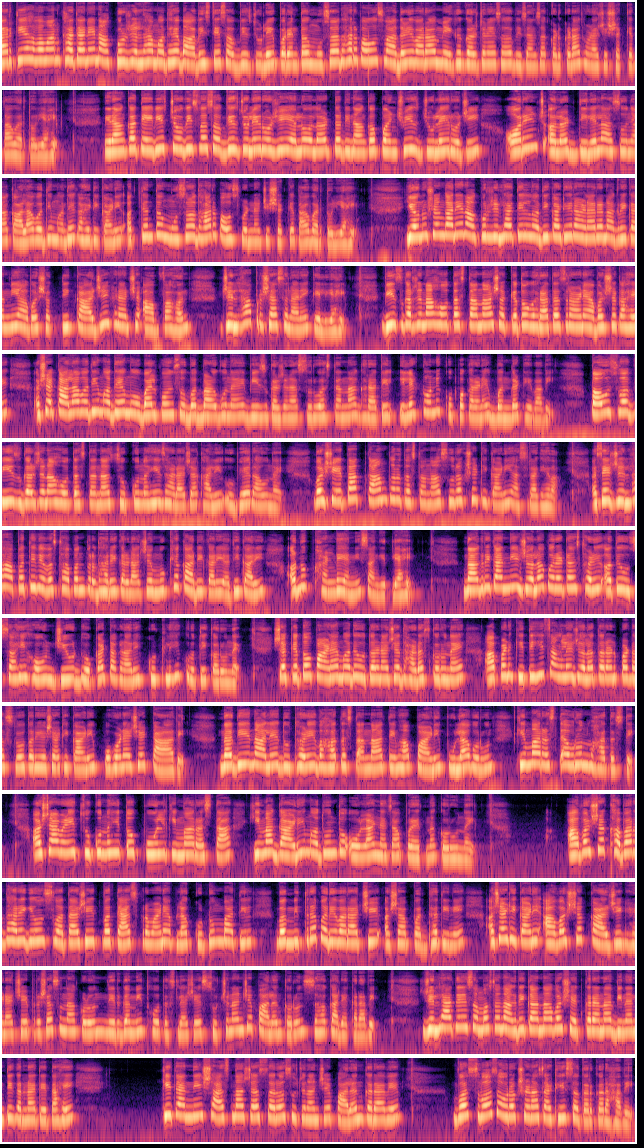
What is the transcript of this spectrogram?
भारतीय हवामान खात्याने नागपूर जिल्ह्यामध्ये बावीस ते सव्वीस जुलैपर्यंत मुसळधार पाऊस वादळी वारा मेघगर्जनेसह विजांचा कडकडाट होण्याची शक्यता वर्तवली आहे. दिनांक तेवीस चोवीस व सव्वीस जुलै रोजी येलो अलर्ट तर दिनांक पंचवीस जुलै रोजी ऑरेंज अलर्ट दिलेला असून या कालावधीमध्ये काही ठिकाणी अत्यंत मुसळधार पाऊस पडण्याची शक्यता वर्तवली आहे. या अनुषंगाने नागपूर जिल्ह्यातील नदीकाठी राहणाऱ्या नागरिकांनी आवश्यक ती काळजी घेण्याचे आवाहन जिल्हा प्रशासनाने केली आहे. वीज गर्जना होत असताना शक्यतो घरातच राहणे आवश्यक आहे. अशा कालावधीमध्ये मोबाईल फोन सोबत बाळगू नये. वीज गर्जना सुरू असताना घरातील इलेक्ट्रॉनिक उपकरणे बंद ठेवावी. पाऊस व वीज गर्जना होत असताना चुकूनही झाडाच्या खाली उभे राहू नये व शेतात काम करत असताना सुरक्षित ठिकाणी आसरा घ्यावा. असे जिल्हा आपत्ती व्यवस्थापन प्राधिकरणाचे मुख्य कार्यकारी अधिकारी अनुप खांडे यांनी सांगितले आहे. नागरिकांनी जलपर्यटन स्थळी अतिउत्साही होऊन जीव धोक्यात टाकणारी कुठलीही कृती करू नये. शक्यतो पाण्यामध्ये उतरण्याचे धाडस करू नये. आपण कितीही चांगले जलतरणपट असलो तरी अशा ठिकाणी पोहण्याचे टाळावे. नदी नाले दुथळी वाहत असताना तेव्हा पाणी पुलावरून किंवा रस्त्यावरून वाहत असते. अशा वेळी चुकूनही तो पूल किंवा रस्ता किंवा गाडीमधून तो ओलांडण्याचा प्रयत्न करू नये. आवश्यक खबरदारी घेऊन स्वतःची व त्याचप्रमाणे आपल्या कुटुंबातील व मित्रपरिवाराची अशा पद्धतीने अशा ठिकाणी आवश्यक काळजी घेण्याचे प्रशासनाकडून निर्गमित होत असल्याचे सूचनांचे पालन करून सहकार्य करावे. जिल्ह्यातील समस्त नागरिकांना व शेतकऱ्यांना विनंती करण्यात येत आहे की त्यांनी शासनाच्या सर्व सूचनांचे पालन करावे व स्वसंरक्षणासाठी सतर्क राहावे.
